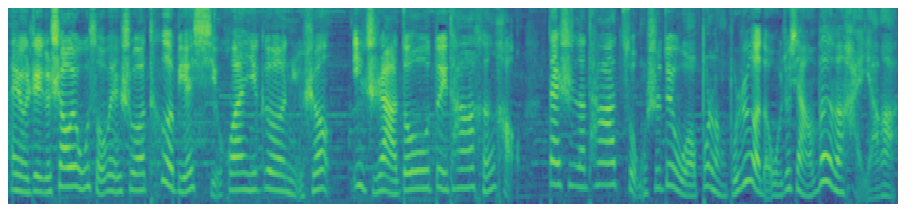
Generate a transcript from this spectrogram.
还有这个稍微无所谓说，特别喜欢一个女生，一直啊都对她很好，但是呢，她总是对我不冷不热的，我就想问问海洋啊，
